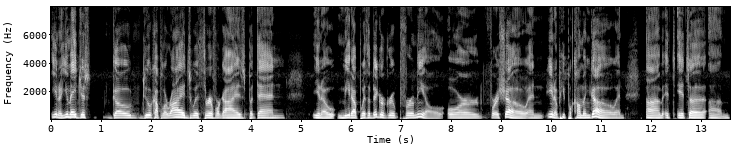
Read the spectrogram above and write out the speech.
you know you may just go do a couple of rides with three or four guys but then you know, meet up with a bigger group for a meal or for a show, and you know, people come and go, and um, it, it's a um,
